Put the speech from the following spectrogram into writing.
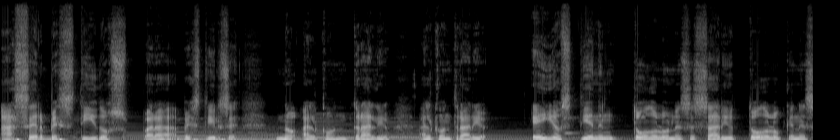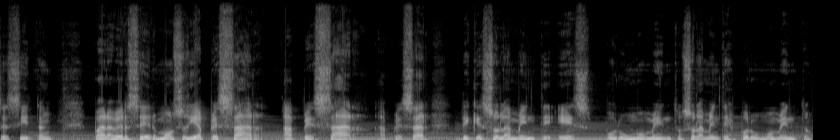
hacer vestidos para vestirse, no, al contrario, al contrario, ellos tienen todo lo necesario, todo lo que necesitan para verse hermosos y a pesar, a pesar, a pesar de que solamente es por un momento, solamente es por un momento.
